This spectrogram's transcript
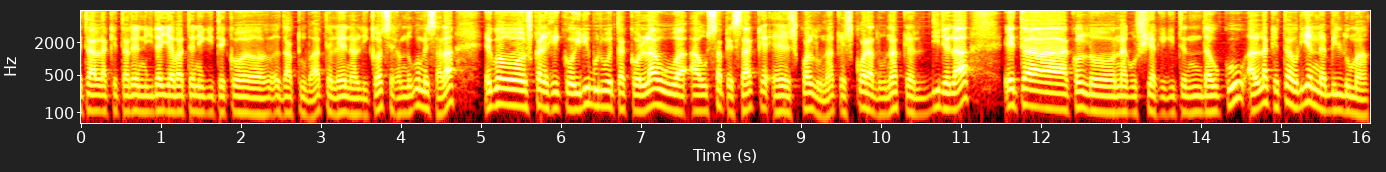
eta aldaketaren idaia baten egiteko datu bat, lehen aldiko, zerrandugu mesala, ego Euskal Herriko hiriburuetako lau hausapezak, eskualdunak, eskuaradunak direla, eta koldo nagusiak egiten dauku, aldaketa horien bilduma.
